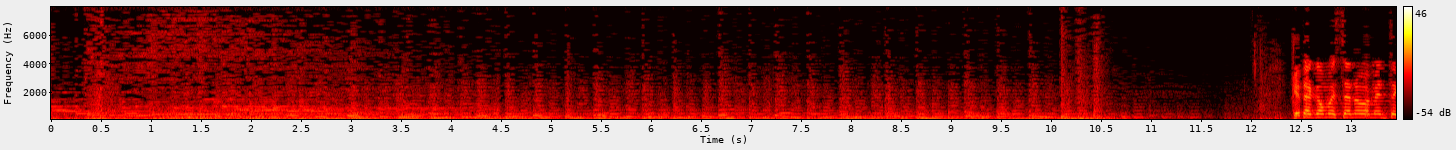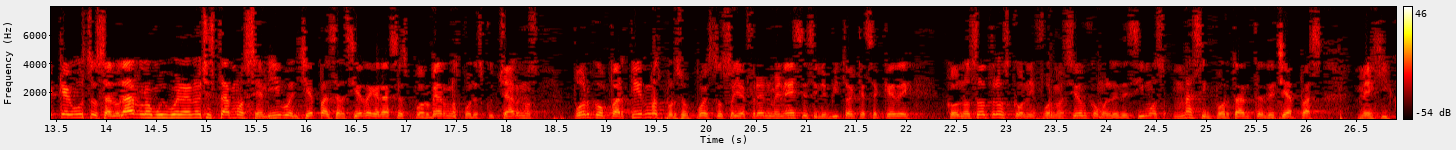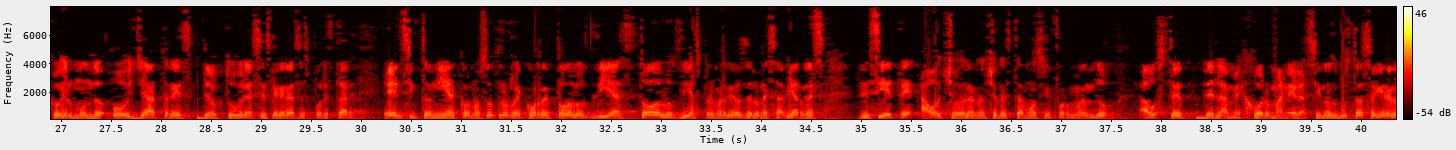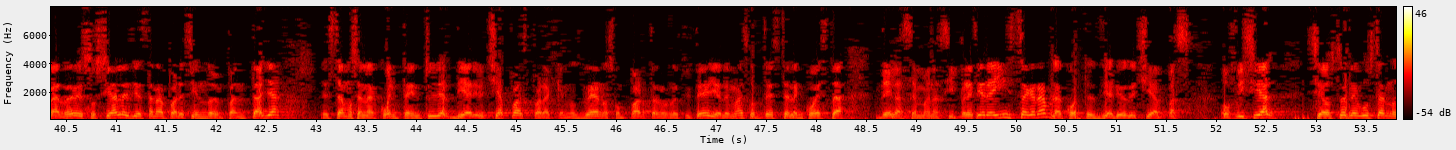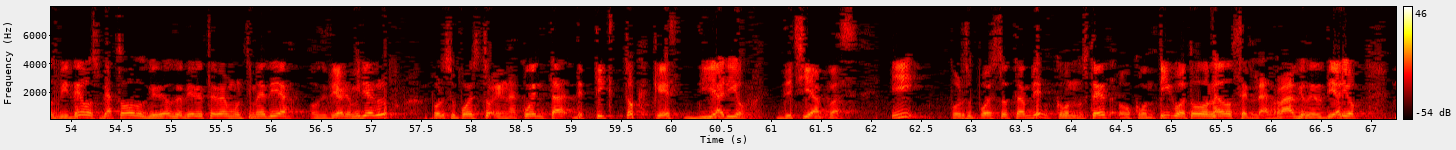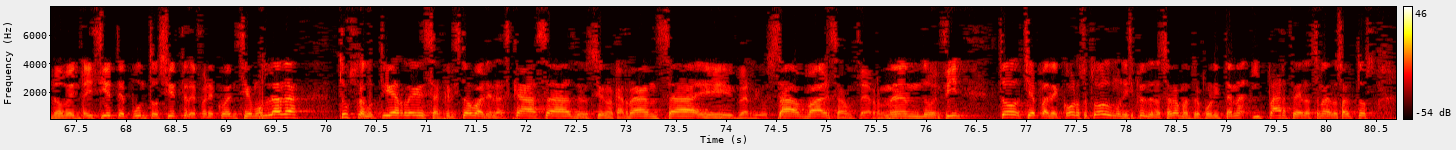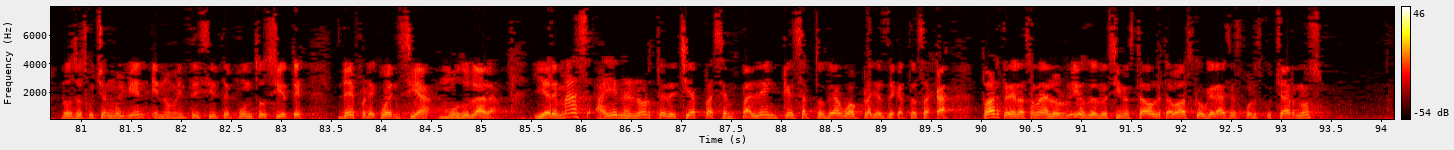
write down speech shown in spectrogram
¿Qué tal? ¿Cómo está nuevamente? Qué gusto saludarlo. Muy buena noche. Estamos en vivo en Chiapas al cierre. Gracias por vernos, por escucharnos, por compartirnos. Por supuesto, soy Efren Meneses y le invito a que se quede con nosotros con información, como le decimos, más importante de Chiapas, México y el mundo hoy ya 3 de octubre. Así es que gracias por estar en sintonía con nosotros. Recuerde todos los días, todos los días, primer días de lunes a viernes, de 7 a 8 de la noche, le estamos informando a usted de la mejor manera. Si nos gusta seguir en las redes sociales, ya están apareciendo en pantalla pantalla. Estamos en la cuenta en Twitter, Diario Chiapas, para que nos vea, nos comparta, nos retuitee y además conteste la encuesta de la semana. Si prefiere Instagram, la cuenta es Diario de Chiapas Oficial. Si a usted le gustan los videos, vea todos los videos de Diario TV Multimedia o de Diario Media Group, por supuesto, en la cuenta de TikTok, que es Diario de Chiapas. Y por supuesto, también con usted o contigo a todos lados en la radio del diario 97.7 de frecuencia modulada, Tuxtla Gutiérrez, San Cristóbal de las Casas, Venustiano Carranza, eh, Berriozábal, San Fernando, en fin, todo Chiapa de Corzo, todos los municipios de la zona metropolitana y parte de la zona de los Altos nos escuchan muy bien en 97.7 de frecuencia modulada. Y además, ahí en el norte de Chiapas, en Palenque, Salto de Agua, playas de Catazajá, parte de la zona de los ríos del vecino estado de Tabasco, gracias por escucharnos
